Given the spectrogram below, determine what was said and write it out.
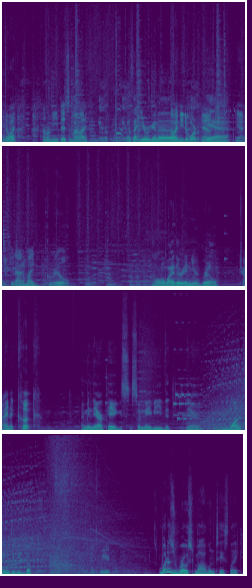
You know what? I don't need this in my life. I thought you were gonna. Oh, I need to warp down. Yeah, Yeah. Get out of my grill. I don't know why they're in your grill. Trying to cook. I mean, they are pigs, so maybe that they're wanting to be cooked. That's weird. What does roast moblin taste like?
